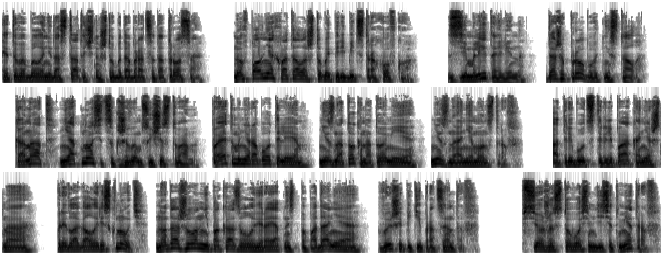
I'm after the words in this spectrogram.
Этого было недостаточно, чтобы добраться до троса, но вполне хватало, чтобы перебить страховку. С земли Тайлин даже пробовать не стал. Канат не относится к живым существам, поэтому не работали ни знаток анатомии, ни знания монстров. Атрибут стрельба, конечно, предлагал рискнуть, но даже он не показывал вероятность попадания выше 5%. Все же 180 метров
